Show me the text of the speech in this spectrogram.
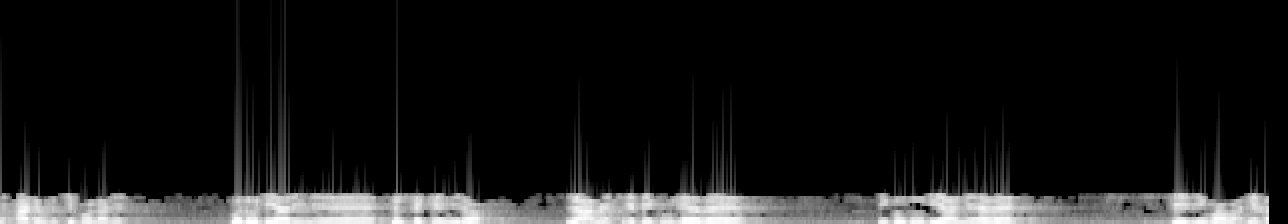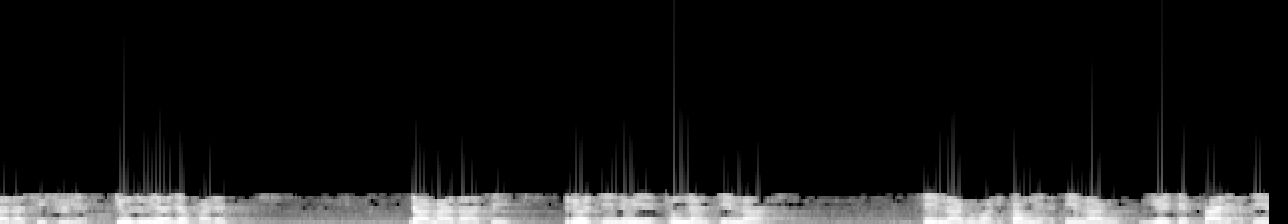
နဲ့အားထုတ်လို့ဖြစ်ပေါ်လာတဲ့ ကုသိုလ်တရားတွေနဲ့နှုတ်ဆက်ခဲ့ပြီးတော့လာမဲ့နှစ်တိတ်ကိုလည်းပဲဒီကုသိုလ်တရားနဲ့ပဲပြည့်ပြည့်ဝဝအနှစ်သာရရှိရှိနဲ့ကြိုးဆိုရာရောက်ပါတယ်ဓမ္မသာရှိသူတော်ရှင်တို့ရဲ့ထုံးနှံစင်လာစင်လာကိုပေါ့လေကောင်းတဲ့အစင်လာကိုရွယ်ချက်ပါတဲ့အစင်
